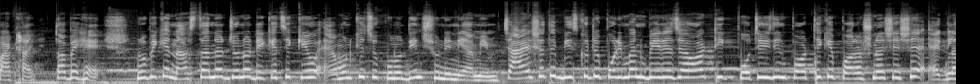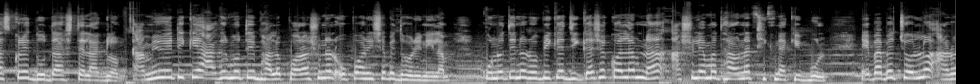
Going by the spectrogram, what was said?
পাঠায়? তবে হ্যাঁ রুবিকে নাস্তা আনার জন্য ডেকেছে কেউ এমন কিছু কোনো দিন শুনিনি আমি। চায়ের সাথে বিস্কুটের পরিমাণ বেড়ে যাওয়ার ঠিক পঁচিশ দিন পর থেকে পড়াশোনা শেষে এক গ্লাস করে দুধ আসতে লাগল। আমিও এটিকে আগের মতোই ভালো পড়াশোনার উপহার হিসেবে ধরে নিলাম। কোনোদিনও রুবিকে জিজ্ঞাসা করলাম, না, আসলে আমার ধারণা ঠিক নাকি ভুল? এভাবে চলল আরও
